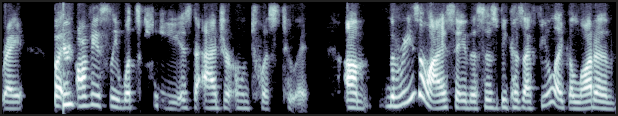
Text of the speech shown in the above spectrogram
right? But Mm. obviously what's key is to add your own twist to it. Um, the reason why i say this is because i feel like a lot of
